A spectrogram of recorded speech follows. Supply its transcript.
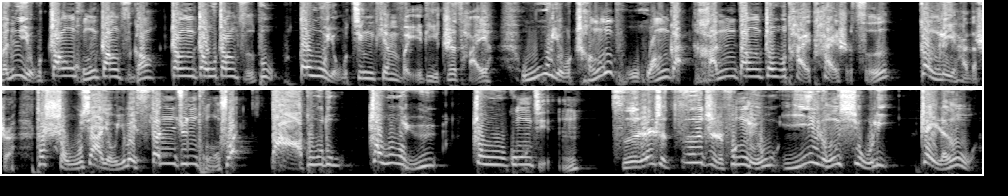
文有张宏、张子刚、张昭、张子布，都有惊天伟地之才呀；武有程普、黄盖、韩当、周泰、太史慈。更厉害的是，他手下有一位三军统帅大都督周瑜、周公瑾，此人是资质风流，仪容秀丽。这人物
